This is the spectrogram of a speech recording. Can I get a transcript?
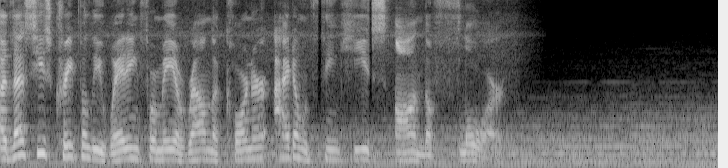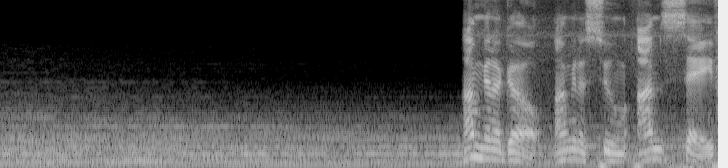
Unless he's creepily waiting for me around the corner, I don't think he's on the floor. I'm gonna go. I'm gonna assume I'm safe.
